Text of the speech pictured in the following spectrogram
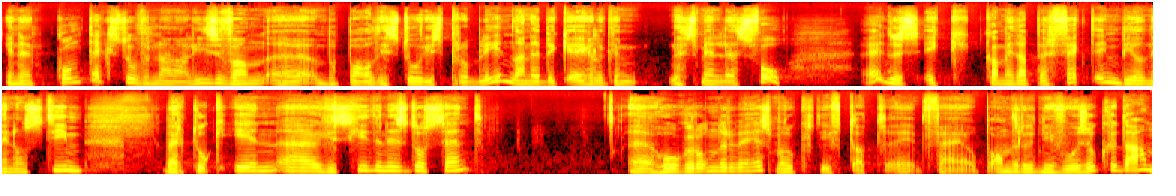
in een context over een analyse van uh, een bepaald historisch probleem, dan heb ik eigenlijk een, is mijn les vol. dus ik kan me dat perfect inbeelden. In ons team werkt ook één uh, geschiedenisdocent. uh, hoger onderwijs, maar ook heeft dat uh, op andere niveaus ook gedaan.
